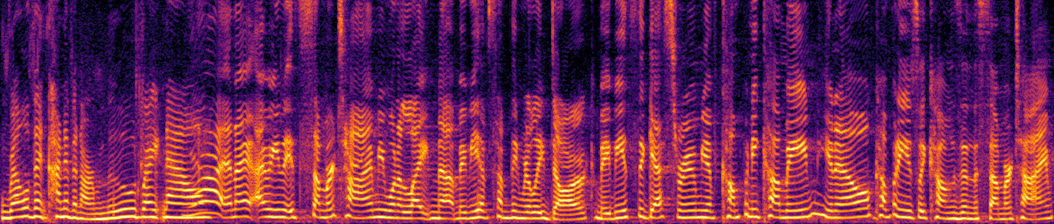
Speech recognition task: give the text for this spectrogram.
relevant kind of in our mood right now. Yeah, and I, I mean, it's summertime. You want to lighten up. Maybe you have something really dark. Maybe it's the guest room. You have company coming, you know. Company usually comes in the summertime.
